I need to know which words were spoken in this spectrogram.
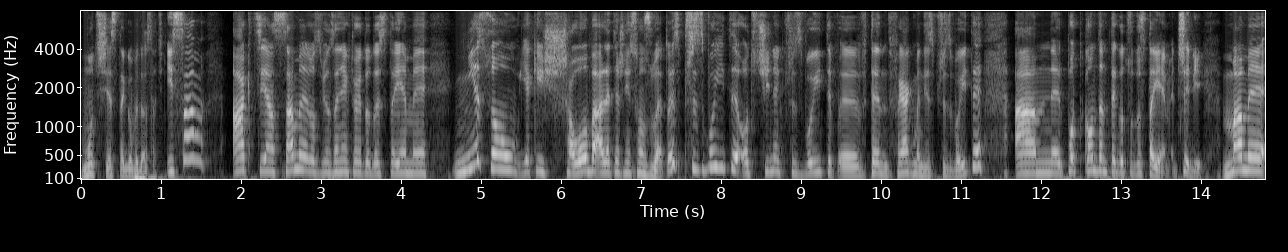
móc się z tego wydostać. I sam akcja, same rozwiązania, które tu dostajemy, nie są jakieś szałowe, ale też nie są złe. To jest przyzwoity odcinek, przyzwoity, ten fragment jest przyzwoity, a pod kątem tego, co dostajemy. Czyli mamy,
